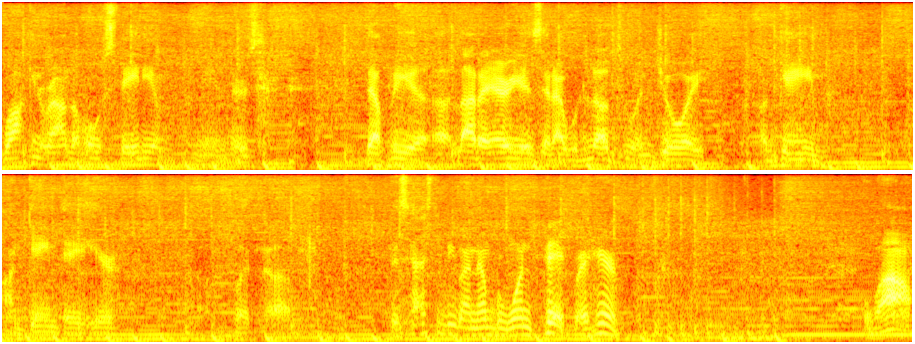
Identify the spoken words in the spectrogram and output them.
walking around the whole stadium, I mean, there's definitely a, a, lot of areas that I would love to enjoy a game on game day here. But uh, this has to be my number one pick right here. Wow.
